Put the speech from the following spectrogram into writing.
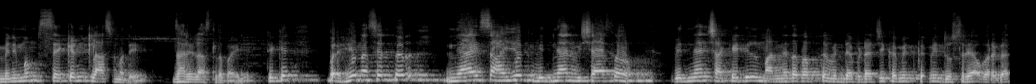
मिनिमम सेकंड क्लासमध्ये झालेलं असलं पाहिजे. ठीक आहे? बरं हे नसेल तर न्याय सहाय्यक विज्ञान विषयासह विज्ञान शाखेतील मान्यताप्राप्त विद्यापीठाची कमीत कमी दुसऱ्या वर्गात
